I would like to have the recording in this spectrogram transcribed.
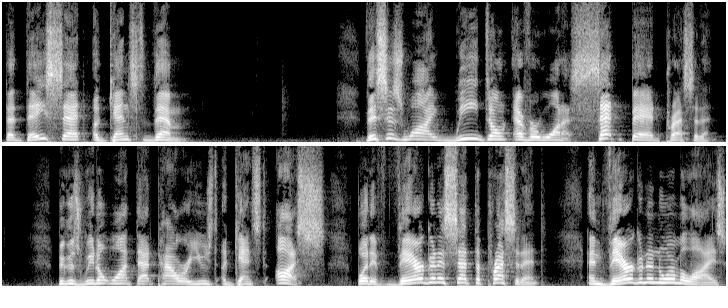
that they set against them. This is why we don't ever want to set bad precedent because we don't want that power used against us. But if they're going to set the precedent and they're going to normalize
